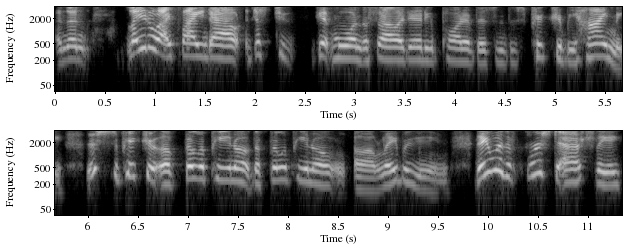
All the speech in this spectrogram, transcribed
And then later I find out, just to get more on the solidarity part of this, and this picture behind me. This is a picture of Filipino, the Filipino uh, labor union. They were the first actually,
